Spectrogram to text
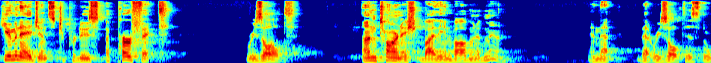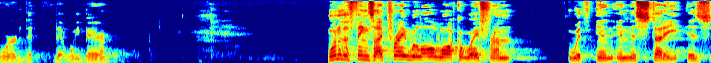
human agents to produce a perfect result, untarnished by the involvement of men. And that, that result is the word that, that we bear. One of the things I pray we'll all walk away from within in this study is,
